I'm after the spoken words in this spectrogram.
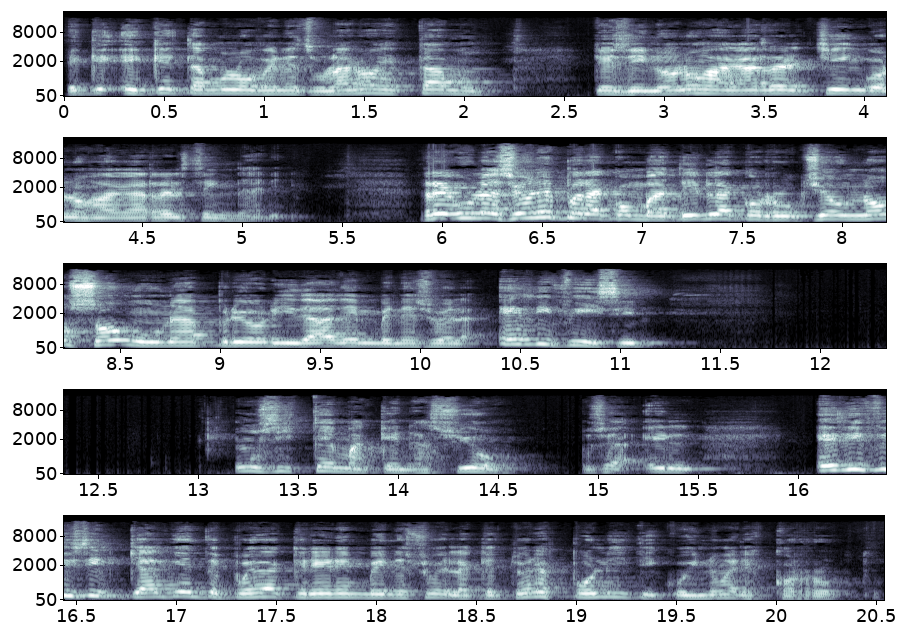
Es que, es que estamos, los venezolanos estamos, que si no nos agarra el chingo, nos agarra el signari. Regulaciones para combatir la corrupción no son una prioridad en Venezuela. Es difícil un sistema que nació, o sea, es difícil que alguien te pueda creer en Venezuela que tú eres político y no eres corrupto.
